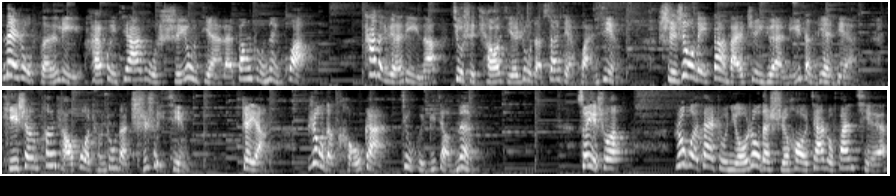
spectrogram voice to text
嫩肉粉里还会加入食用碱来帮助嫩化，它的原理呢就是调节肉的酸碱环境。使肉类蛋白质远离等电点，提升烹调过程中的持水性，这样肉的口感就会比较嫩。所以说，如果在煮牛肉的时候加入番茄，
